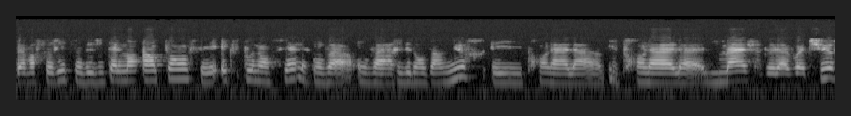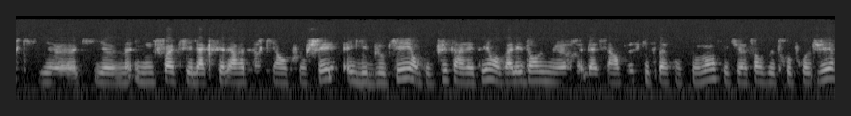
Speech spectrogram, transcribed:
d'avoir ce rythme de vie tellement intense et exponentiel, on va on va arriver dans un mur et il prend la, la il prend la l'image de la voiture qui euh, qui euh, une fois qu'il y l'accélérateur qui est enclenché, il est bloqué, on peut plus s'arrêter, on va aller dans le mur. Et ben, c'est un peu ce qui se passe en ce moment, c'est qu'à force de trop produire,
